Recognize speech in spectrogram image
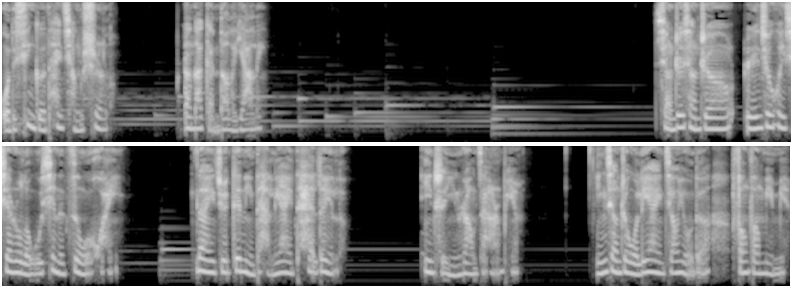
我的性格太强势了，让他感到了压力？想着想着，人就会陷入了无限的自我怀疑。那一句“跟你谈恋爱太累了”，一直萦绕在耳边，影响着我恋爱交友的方方面面。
